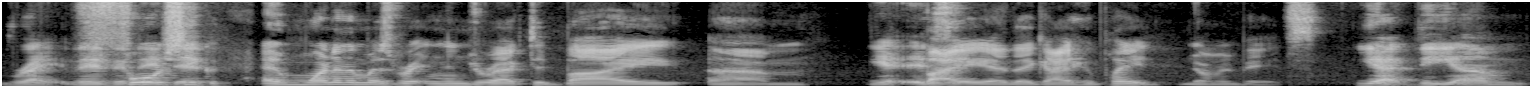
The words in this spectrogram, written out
Right. They, they, four they sequ- and one of them was written and directed by um Yeah, it's, by uh, the guy who played Norman Bates. yeah, the um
